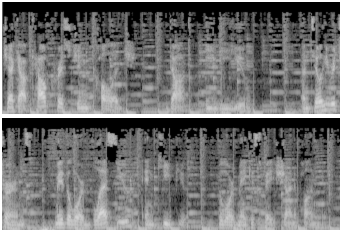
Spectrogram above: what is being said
check out calchristiancollege.edu. Until he returns, may the Lord bless you and keep you. The Lord make his face shine upon you.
